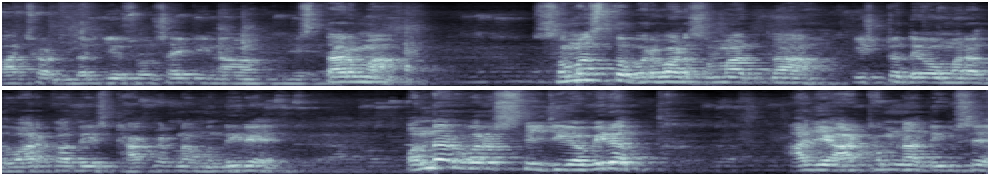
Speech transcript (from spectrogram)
પાછળ દરજી સોસાયટીના વિસ્તારમાં સમસ્ત ભરવાડ સમાજના ઈષ્ટદેવ અમારા દ્વારકાધીશ ઠાકરના મંદિરે પંદર વર્ષથી જે અવિરત આજે આઠમના દિવસે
